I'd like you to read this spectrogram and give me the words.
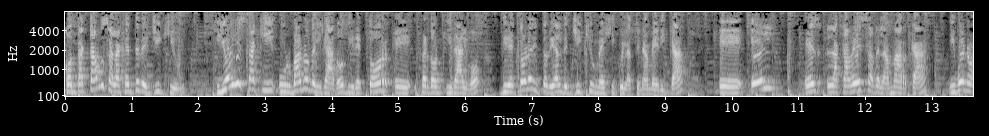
Contactamos a la gente de GQ y hoy está aquí Urbano Delgado, director, eh, perdón, Hidalgo, director editorial de GQ México y Latinoamérica. Eh, él es la cabeza de la marca y bueno,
